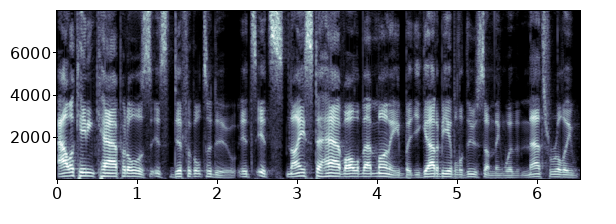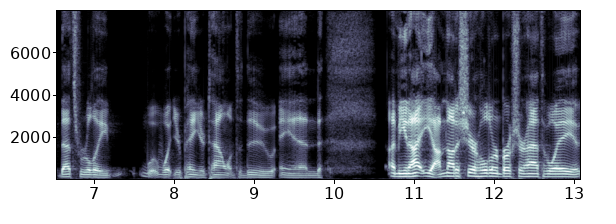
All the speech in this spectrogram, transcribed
allocating capital is it's difficult to do. It's it's nice to have all of that money, but you got to be able to do something with it, and that's really that's really w- what you're paying your talent to do. And I mean, I yeah, I'm not a shareholder in Berkshire Hathaway.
